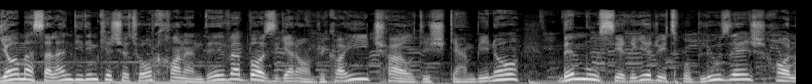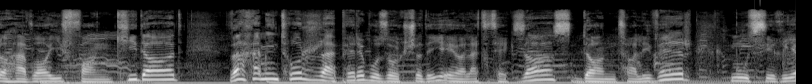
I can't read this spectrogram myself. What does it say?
یا مثلا دیدیم که چطور خواننده و بازیگر آمریکایی چالدیش گمبینو به موسیقی ریتم و بلوزش حال و هوایی فانکی داد و همینطور رپر بزرگ شده ایالت تگزاس دان تالیور موسیقی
